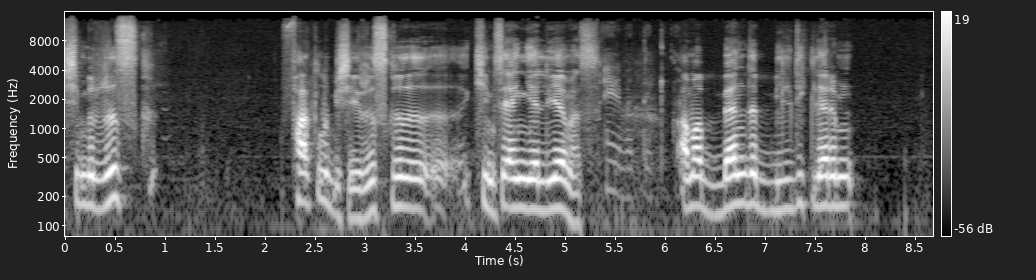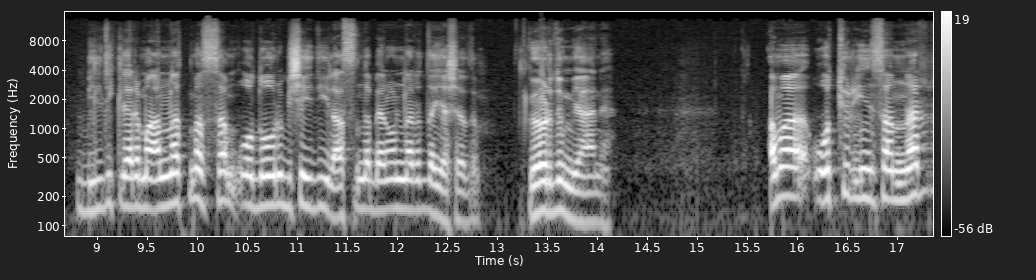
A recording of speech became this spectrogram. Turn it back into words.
Şimdi rızk farklı bir şey. Rızkı kimse engelleyemez. Elbette ki. Ama ben de bildiklerim bildiklerimi anlatmazsam o doğru bir şey değil. Aslında ben onları da yaşadım. Gördüm yani. Ama o tür insanlar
